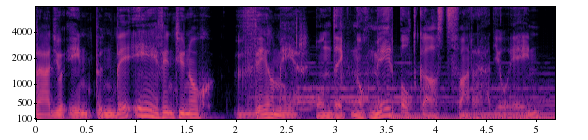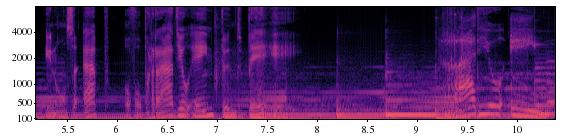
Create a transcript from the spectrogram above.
radio1.be vindt u nog veel meer. Ontdek nog meer podcasts van Radio 1 in onze app of op radio1.be. Radio 1.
